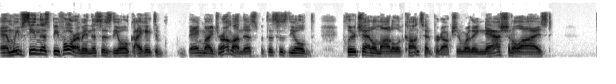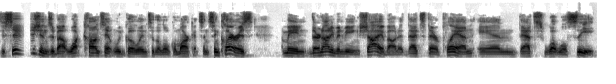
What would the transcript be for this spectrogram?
And we've seen this before. I mean, this is the old, I hate to bang my drum on this, but this is the old clear channel model of content production where they nationalized decisions about what content would go into the local markets. And Sinclair is, I mean, they're not even being shy about it. That's their plan, and that's what we'll see.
